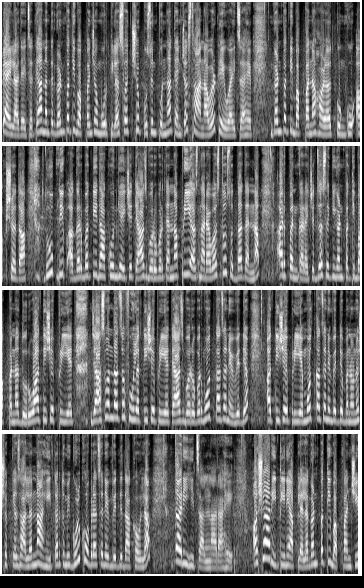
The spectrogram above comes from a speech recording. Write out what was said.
प्यायला द्यायचं. त्यानंतर गणपती बाप्पांच्या मूर्तीला स्वच्छ पुसून पुन्हा त्यांच्या स्थानावर ठेवायचं आहे. गणपती बाप्पांना हळद कुंकू अक्षदा धूप दीप अगरबत्ती दाखवून घ्यायचे. त्याचबरोबर त्यांना प्रिय असणाऱ्या वस्तूसुद्धा त्यांना अर्पण करायचे. जसं की गणपती बाप्पांना दुर्वा अतिशय प्रिय आहेत जास्वंदाचं फूल अतिशय प्रिय त्याचबरोबर मोदकाचा नैवेद्य अतिशय प्रिय मोदकाचं नैवेद्य बनवणं शक्य झालं नाही तर तुम्ही गुळ खोबऱ्याचं नैवेद्य दाखवलं तरीही चालणार आहे. अशा रीतीने आपल्याला गणपती बाप्पांची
